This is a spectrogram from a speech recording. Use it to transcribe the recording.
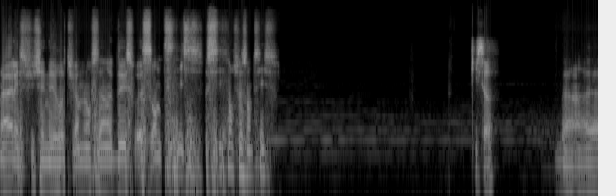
Allez, je suis généreux, tu vas me lancer un D66. 666 Qui ça? Ben, euh,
